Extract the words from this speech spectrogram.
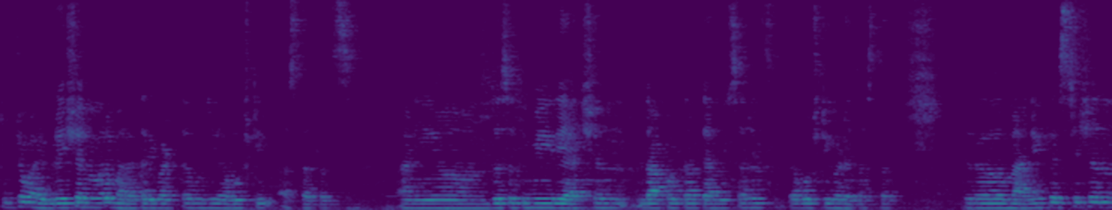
तुमच्या व्हायब्रेशनवर मला तरी वाटतं म्हणजे या गोष्टी असतातच. आणि जसं तुम्ही रिॲक्शन दाखवता त्यानुसारच त्या गोष्टी घडत असतात. तर मॅनिफेस्टेशन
